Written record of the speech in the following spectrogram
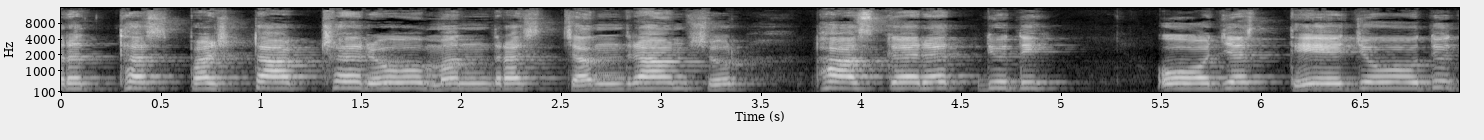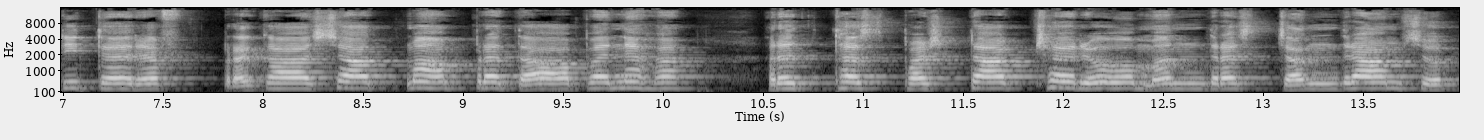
ഋദ്ധസ്പഷ്ടാക്ഷരോ മന്ത്രശ്ചന്ദ്രാംശുർ ഭാസ്കരദ്യുതി. ഓജസ്തേജോദ്യുതിതരഃ പ്രകാശാത്മാ പ്രതാപനഃ ഋദ്ധസ്പഷ്ടാക്ഷരോ മന്ത്രശ്ചന്ദ്രാംശുർ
